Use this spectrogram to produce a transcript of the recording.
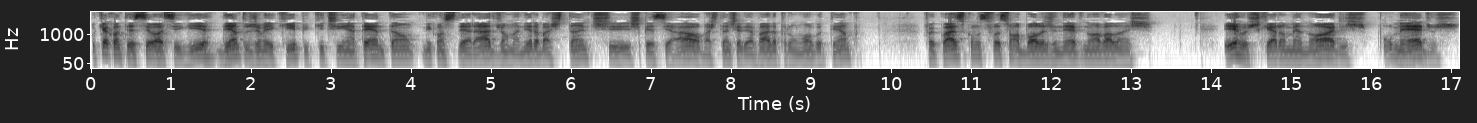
O que aconteceu a seguir, dentro de uma equipe que tinha até então me considerado de uma maneira bastante especial, bastante elevada por um longo tempo, foi quase como se fosse uma bola de neve numa avalanche. Erros que eram menores ou médios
